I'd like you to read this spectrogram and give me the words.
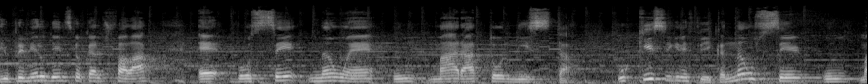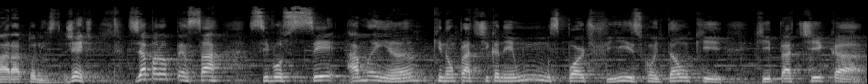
E o primeiro deles que eu quero te falar é: você não é um maratonista. O que significa não ser um maratonista? Gente, já parou para pensar se você amanhã que não pratica nenhum esporte físico, ou então que, que pratica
